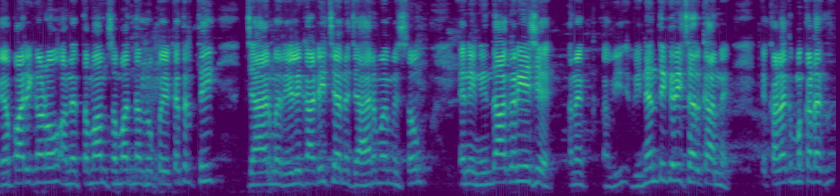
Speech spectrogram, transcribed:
વેપારીગણો અને તમામ સમાજના લોકો એકત્રિત થઈ જાહેરમાં રેલી કાઢી છે અને જાહેરમાં અમે સૌ એની નિંદા કરીએ છીએ અને વિનંતી કરી સરકારને કે કડકમાં કડક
